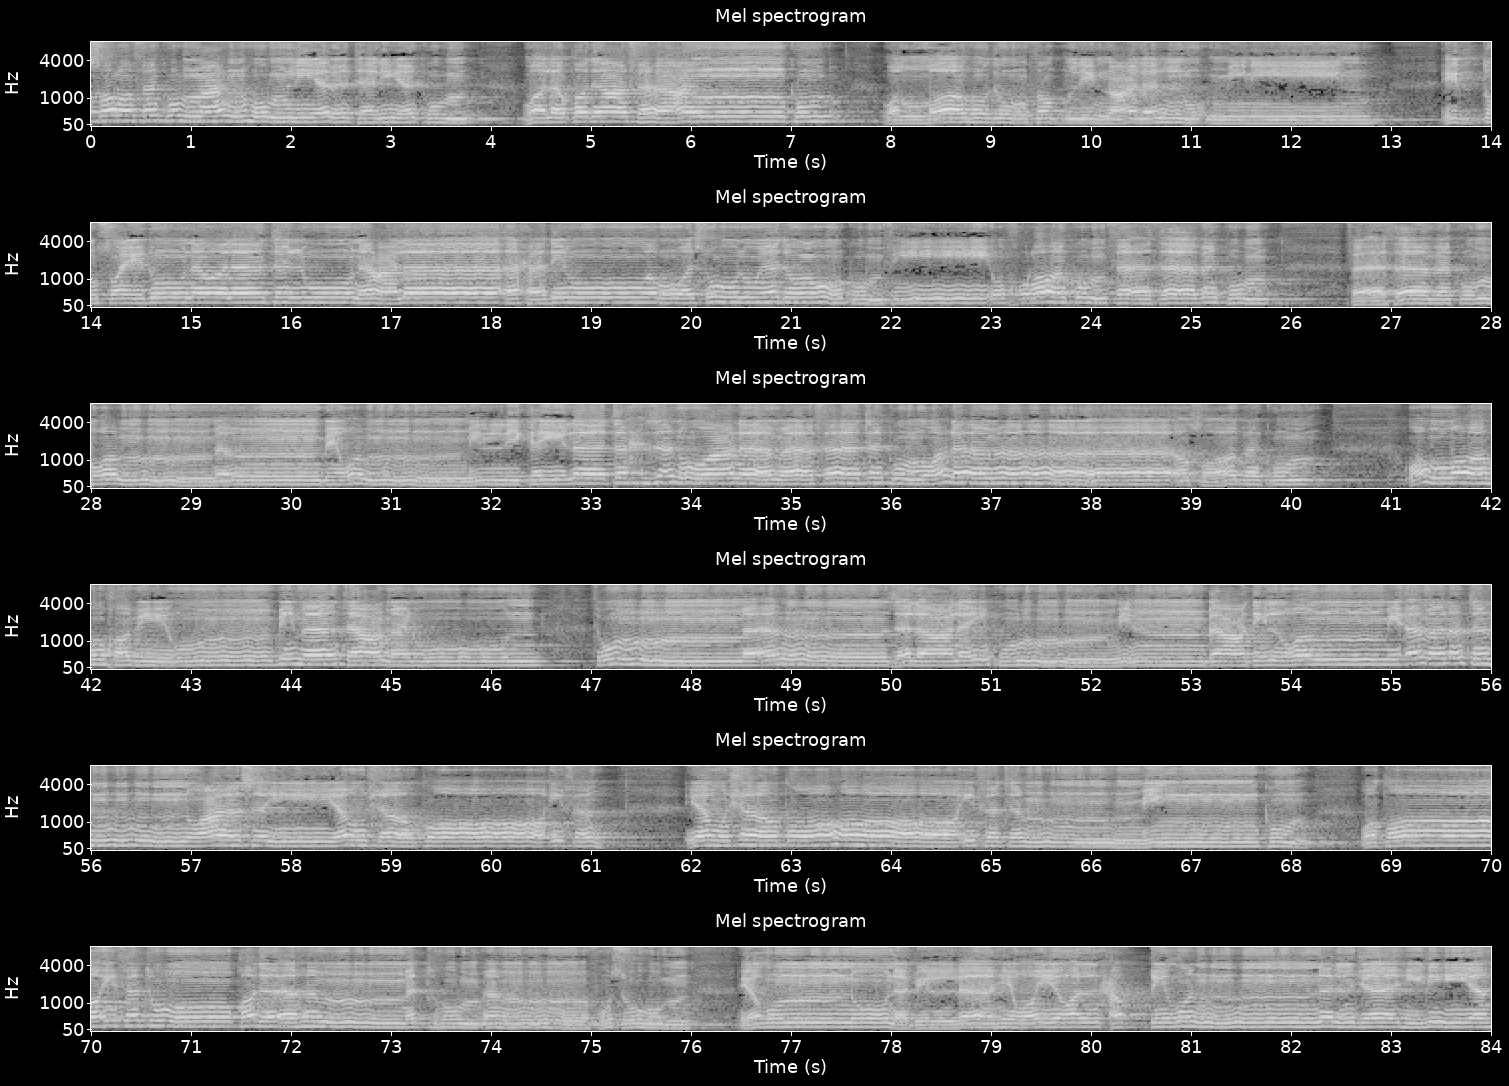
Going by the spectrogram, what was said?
ثم صرفكم عنهم ليبتليكم ولقد عفا عنكم والله ذو فضل على المؤمنين إذ تصعدون ولا تلوون على أحد والرسول يدعوكم في أخراكم فأثابكم فأثابكم غما بغم لكي لا تحزنوا على ما فاتكم ولا ما أصابكم والله خبير بما تعملون ثم أنزل عليكم من بعد الغم أمنة يغشى طائفة يغشى طائفة منكم وطائفة قد أهمتهم أنفسهم يظنون بالله غير الحق ظن الجاهلية.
